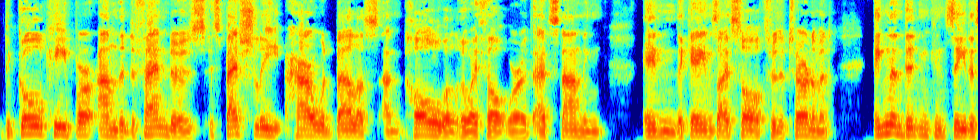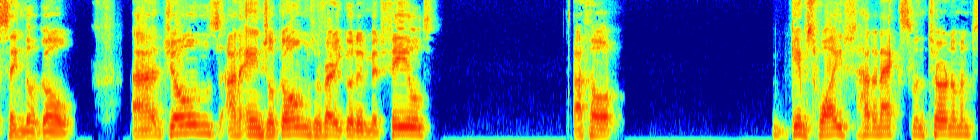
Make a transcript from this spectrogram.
the goalkeeper and the defenders, especially Harwood Bellis and Colwill, who I thought were outstanding in the games I saw through the tournament. England didn't concede a single goal. Uh, Jones and Angel Gomes were very good in midfield. I thought Gibbs White had an excellent tournament.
